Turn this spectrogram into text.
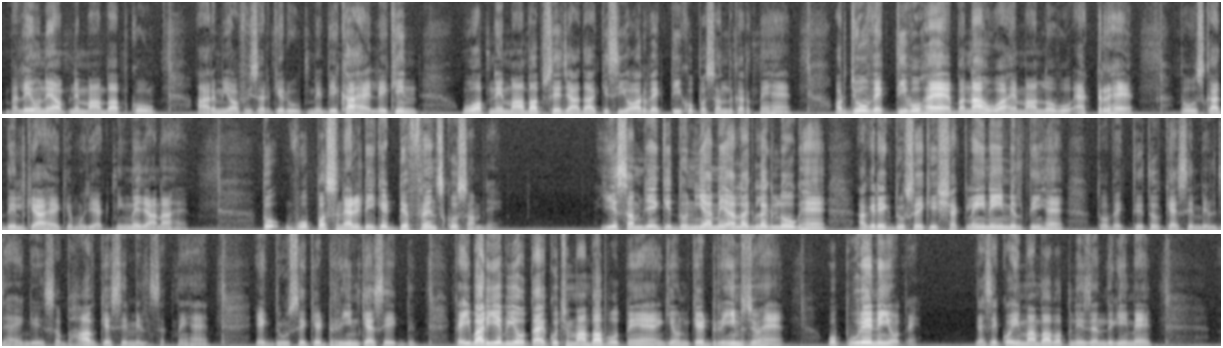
भले उन्हें अपने माँ बाप को आर्मी ऑफिसर के रूप में देखा है, लेकिन वो अपने माँ बाप से ज़्यादा किसी और व्यक्ति को पसंद करते हैं, और जो व्यक्ति वो है, बना हुआ है, मान लो वो एक्टर है तो उसका दिल क्या है कि मुझे एक्टिंग में जाना है? तो वो पर्सनैलिटी के डिफरेंस को समझें। ये समझें कि दुनिया में अलग अलग लोग हैं, अगर एक दूसरे की शक्लें ही नहीं मिलती हैं तो व्यक्तित्व तो कैसे मिल जाएँगे, स्वभाव कैसे मिल सकते हैं, एक दूसरे के ड्रीम कैसे एक कई बार ये भी होता है, कुछ माँ बाप होते हैं कि उनके ड्रीम्स जो हैं, वो पूरे नहीं होते। जैसे कोई माँ बाप अपनी ज़िंदगी में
